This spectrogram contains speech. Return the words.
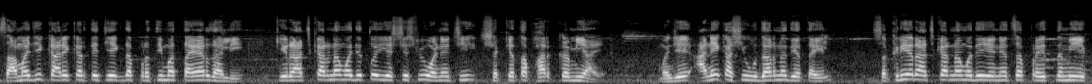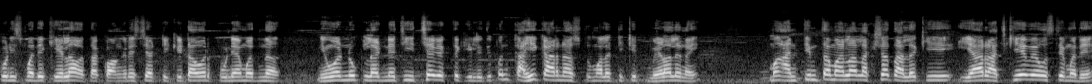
सामाजिक कार्यकर्त्याची एकदा प्रतिमा तयार झाली की राजकारणामध्ये तो यशस्वी होण्याची शक्यता फार कमी आहे. म्हणजे अनेक अशी उदाहरणं देता येईल. सक्रिय राजकारणामध्ये येण्याचा प्रयत्न मी एकोणीसमध्ये केला होता. काँग्रेसच्या तिकिटावर पुण्यामधनं निवडणूक लढण्याची इच्छा व्यक्त केली होती पण काही कारणास्तव मला तिकीट मिळालं नाही. मग अंतिमतः मला लक्षात आलं की या राजकीय व्यवस्थेमध्ये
